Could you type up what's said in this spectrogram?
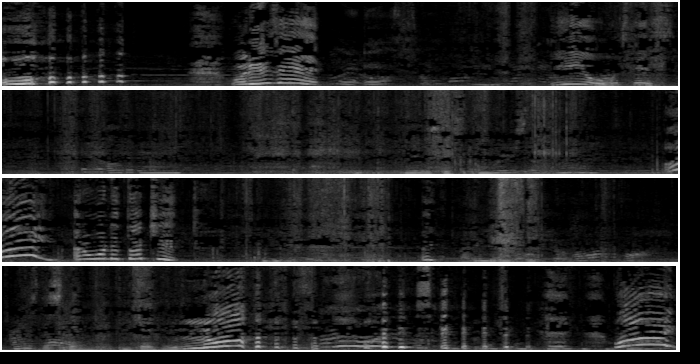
Oh! what is it? Ew, what's this? I don't want to touch it. What is this thing? Okay. Look! what is it? Why?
